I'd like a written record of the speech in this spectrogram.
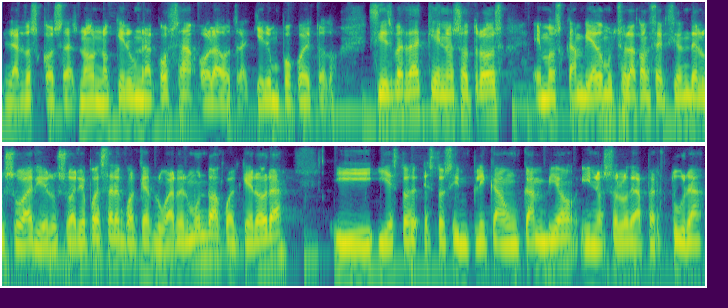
las dos cosas, ¿no? No quiere una cosa o la otra, quiere un poco de todo. Sí es verdad que nosotros hemos cambiado mucho la concepción del usuario. El usuario puede estar en cualquier lugar del mundo, a cualquier hora, y, esto, esto implica un cambio y no solo de apertura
